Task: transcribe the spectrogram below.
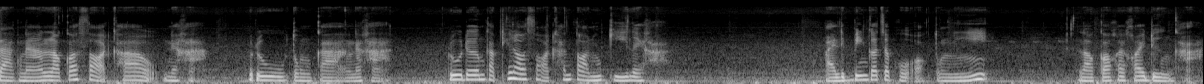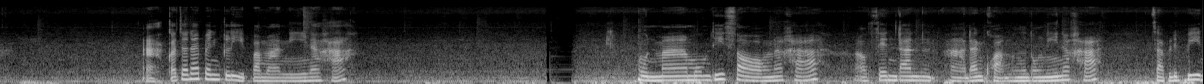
จากนั้นเราก็สอดเข้าเนี่ยค่ะ รูตรงกลางนะคะ รูเดิมกับที่เราสอดขั้นตอนเมื่อกี้เลยค่ะ ปลายริบบิ้นก็จะโผล่ออกตรงนี้ เราก็ค่อยๆดึงค่ะ อะก็จะได้เป็นกลีบประมาณนี้นะคะหมุนมามุมที่สองนะคะ เอาเส้นด้านอ่าด้านขวามือตรงนี้นะคะ จับริบบิ้น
